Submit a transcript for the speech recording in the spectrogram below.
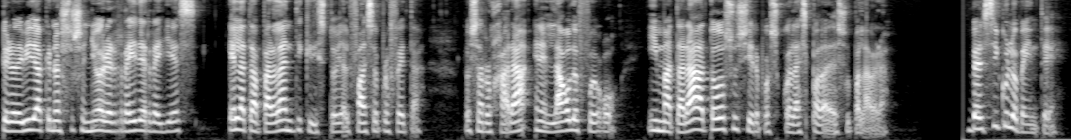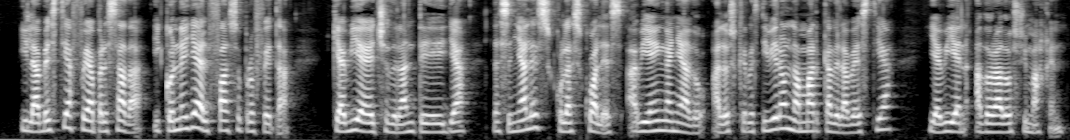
Pero debido a que nuestro Señor es Rey de Reyes, Él atrapará al anticristo y al falso profeta, los arrojará en el lago de fuego y matará a todos sus siervos con la espada de su palabra. Versículo 20. Y la bestia fue apresada, y con ella el falso profeta, que había hecho delante de ella las señales con las cuales había engañado a los que recibieron la marca de la bestia y habían adorado su imagen.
